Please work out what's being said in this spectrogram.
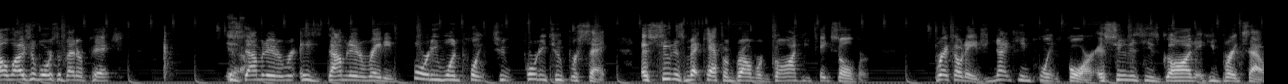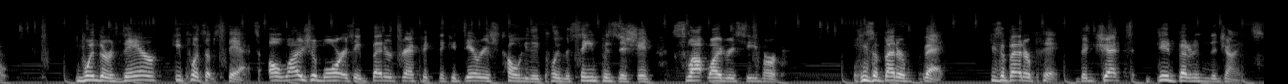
Elijah Moore's a better pick. His yeah. dominated his dominated rating 41.2 42%. As soon as Metcalf and Brown were gone, he takes over. Breakout age 19.4. As soon as he's gone, he breaks out. When they're there, he puts up stats. Elijah Moore is a better draft pick than Kadarius Toney. They play the same position, slot wide receiver. He's a better bet. He's a better pick. The Jets did better than the Giants.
